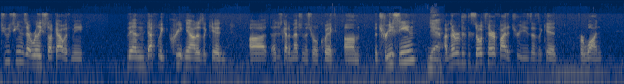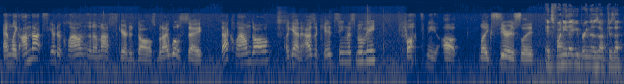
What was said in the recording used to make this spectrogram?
two scenes that really stuck out with me. Then definitely creeped me out as a kid. Uh, I just got to mention this real quick. Um, the tree scene. Yeah. I've never been so terrified of trees as a kid, for one. And like, I'm not scared of clowns and I'm not scared of dolls, but I will say that clown doll, again, as a kid seeing this movie, fucked me up. Like seriously. It's funny that you bring those up because that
